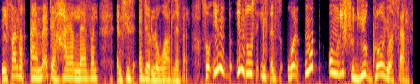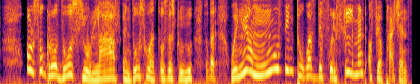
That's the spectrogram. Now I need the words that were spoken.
you'll find that I'm at a higher level and she's at a lower level. So in in those instances, when not only should you grow yourself, also grow those you love and those who are closest to you, so that when you are moving towards the fulfillment of your passions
